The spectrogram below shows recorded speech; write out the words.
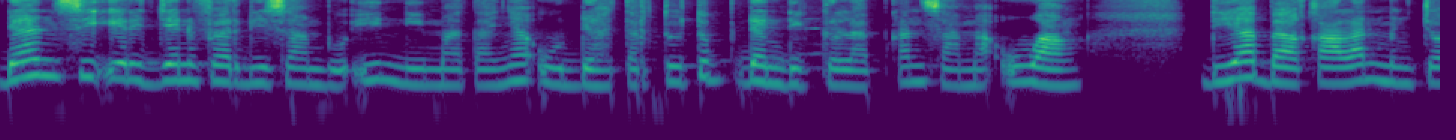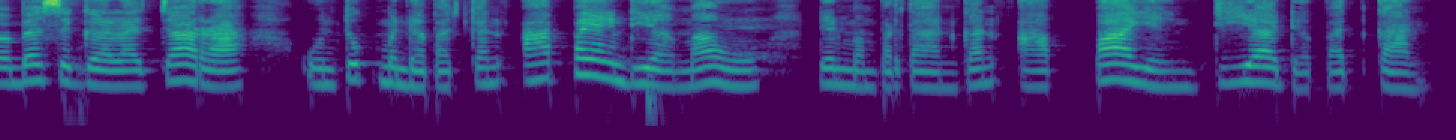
Dan si Irjen Verdi Sambo ini matanya udah tertutup dan digelapkan sama uang. Dia bakalan mencoba segala cara untuk mendapatkan apa yang dia mau dan mempertahankan apa yang dia dapatkan.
